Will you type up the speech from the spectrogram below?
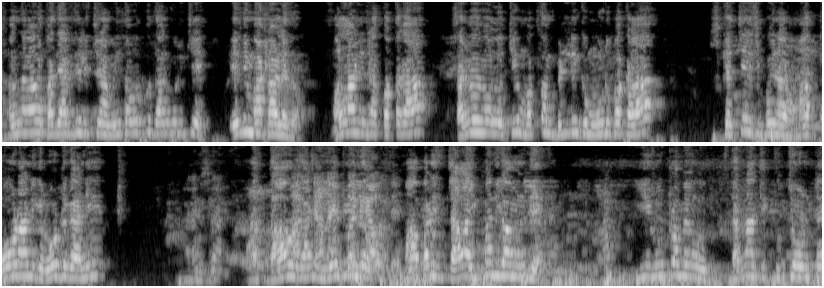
స్పందనలో పది అర్జీలు ఇచ్చినాము ఇంతవరకు దాని గురించి ఏది మాట్లాడలేదు. మళ్ళా నిన్న కొత్తగా సర్వే వాళ్ళు వచ్చి మొత్తం బిల్డింగ్ మూడు పక్కల స్కెచ్ చేసి పోయినారు. మాకు పోవడానికి రోడ్డు కానీ దావులు కానీ ఏంటి లేవు మా పరిస్థితి చాలా ఇబ్బందిగా ఉంది. ఈ రూట్లో మేము ధర్నాకి కూర్చోంటే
